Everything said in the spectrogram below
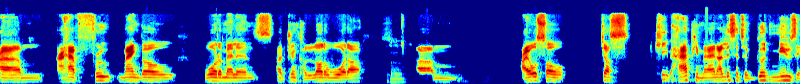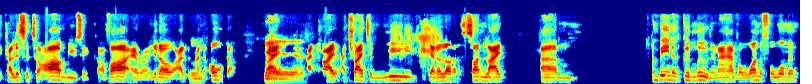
Um, I have fruit, mango, watermelons. I drink a lot of water. Mhm. Um, I also just keep happy, man. I listen to good music. I listen to our music of our era. You know, I, Mm. I'm older. Yeah, right? yeah, yeah. I try I try to really get a lot of sunlight um, and be in a good mood. And I have a wonderful woman,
